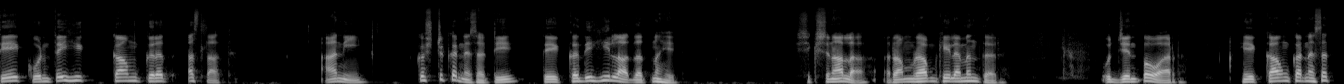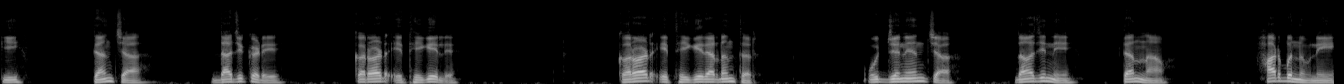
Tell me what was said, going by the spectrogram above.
ते कोणतेही काम करत असतात आणि कष्ट करण्यासाठी ते कधीही लादत नाहीत. शिक्षणाला रामराम केल्यानंतर उज्जैन पवार हे काम करण्यासाठी त्यांच्या दाजीकडे कराड येथे गेले. कराड येथे गेल्यानंतर उज्जैन यांच्या दाजीने त्यांना हार बनवणे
